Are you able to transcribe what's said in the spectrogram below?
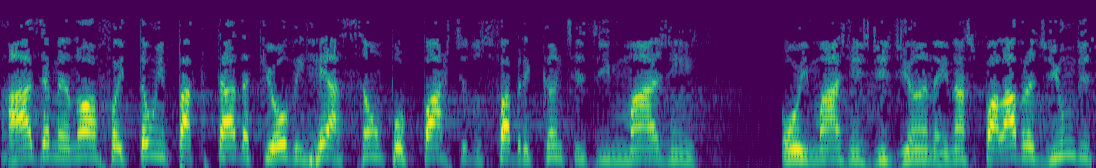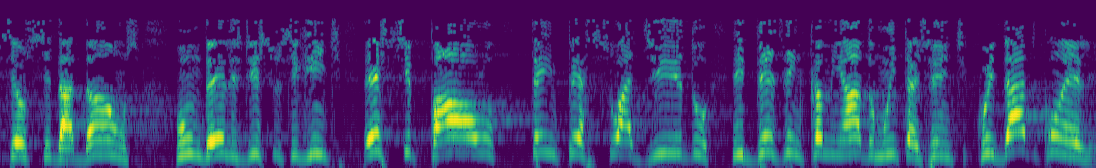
A Ásia Menor foi tão impactada que houve reação por parte dos fabricantes de imagens ou imagens de Diana, e nas palavras de um de seus cidadãos, um deles disse o seguinte: Este Paulo tem persuadido e desencaminhado muita gente, cuidado com ele.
